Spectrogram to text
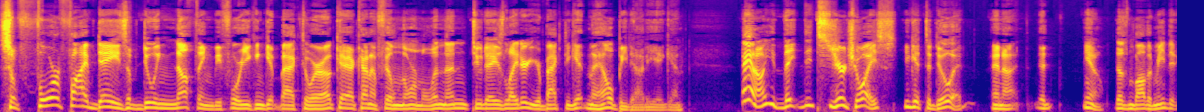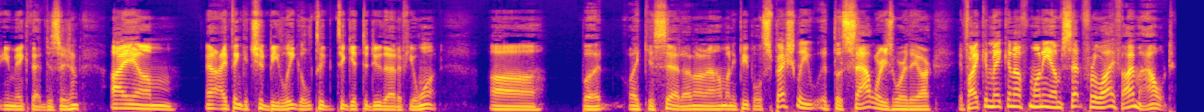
So four or five days of doing nothing before you can get back to where okay, I kind of feel normal, and then two days later you're back to getting the hell beat out of you again you know, they, it's your choice. You get to do it, and I, it, you know, doesn't bother me that you make that decision. I um, I think it should be legal to to get to do that if you want. Uh, but like you said, I don't know how many people, especially with the salaries where they are. If I can make enough money, I'm set for life. I'm out.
